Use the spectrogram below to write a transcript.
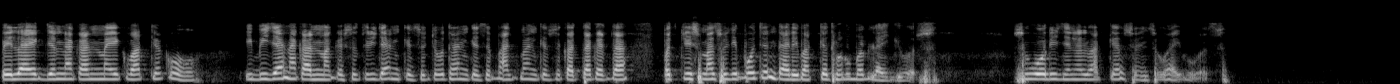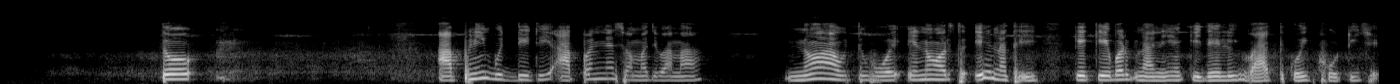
પહેલાં એક જણના કાનમાં એક વાક્ય કહો. એ બીજાના કાનમાં કહેશે, ત્રીજાને કહેશે, ચોથાને કહેશે, પાંચમાને કહેશે, કરતાં કરતાં પચીસમાં સુધી પહોંચે ને તારી વાક્ય થોડું બદલાઈ ગયું હશે. શું ઓરિજિનલ વાક્ય હશે ને શું આવ્યું હશે? તો આપણી બુદ્ધિથી આપણને સમજવામાં ન આવતું હોય એનો અર્થ એ નથી કે કેવળ જ્ઞાનીએ કીધેલી વાત કોઈ ખોટી છે.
